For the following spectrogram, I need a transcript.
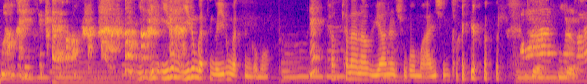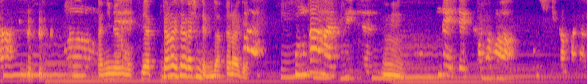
뭐가 있을까요? 이, 이- 이름 이름 같은 거 이름 같은 거 뭐 네? 편, 편안함, 위안을 주고 뭐 안심 뭐 이런 아? 음, 아니면 뭐 그냥 편하게 생각하시면 됩니다. 편하게. 공감할 수 있는. 음. 근데 이제 가사가 보시니까 가사를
